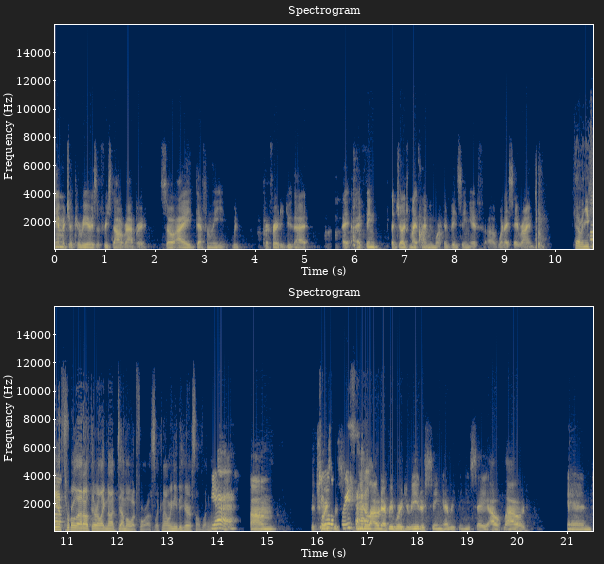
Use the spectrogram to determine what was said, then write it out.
amateur career as a freestyle rapper. So I definitely would prefer to do that. I, I think a judge might find me more convincing if uh, what I say rhymes. Kevin, you can't throw that out there like not demo it for us. Like now we need to hear something. Yeah. Um, the choice was read aloud every word you read or sing everything you say out loud, and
